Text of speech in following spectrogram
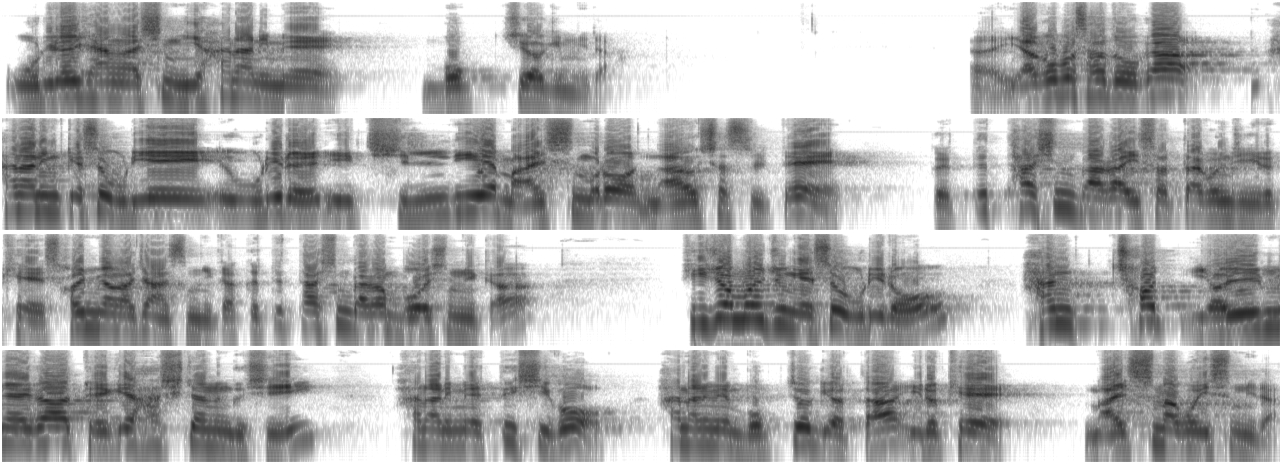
우리를 향하신 이 하나님의 목적입니다. 아, 야고보 사도가 하나님께서 우리의 우리를 이 진리의 말씀으로 낳으셨을 때 그 뜻하신 바가 있었다고 이제 이렇게 설명하지 않습니까? 그 뜻하신 바가 무엇입니까? 피조물 중에서 우리로 한 첫 열매가 되게 하시려는 것이 하나님의 뜻이고 하나님의 목적이었다 이렇게 말씀하고 있습니다.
